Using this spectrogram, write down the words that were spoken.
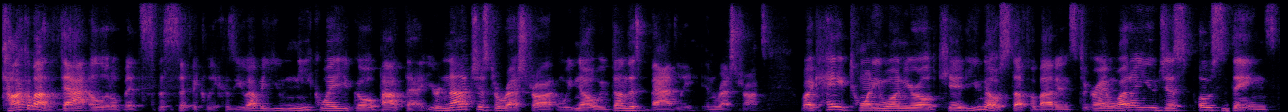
talk about that a little bit specifically because you have a unique way you go about that. You're not just a restaurant, and we know we've done this badly in restaurants. We're like, hey, 21 year old kid, you know stuff about Instagram. Why don't you just post things?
